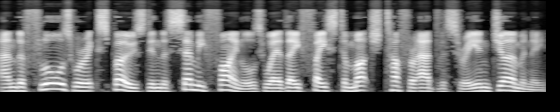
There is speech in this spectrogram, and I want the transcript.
and the flaws were exposed in the semi-finals where they faced a much tougher adversary in Germany.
